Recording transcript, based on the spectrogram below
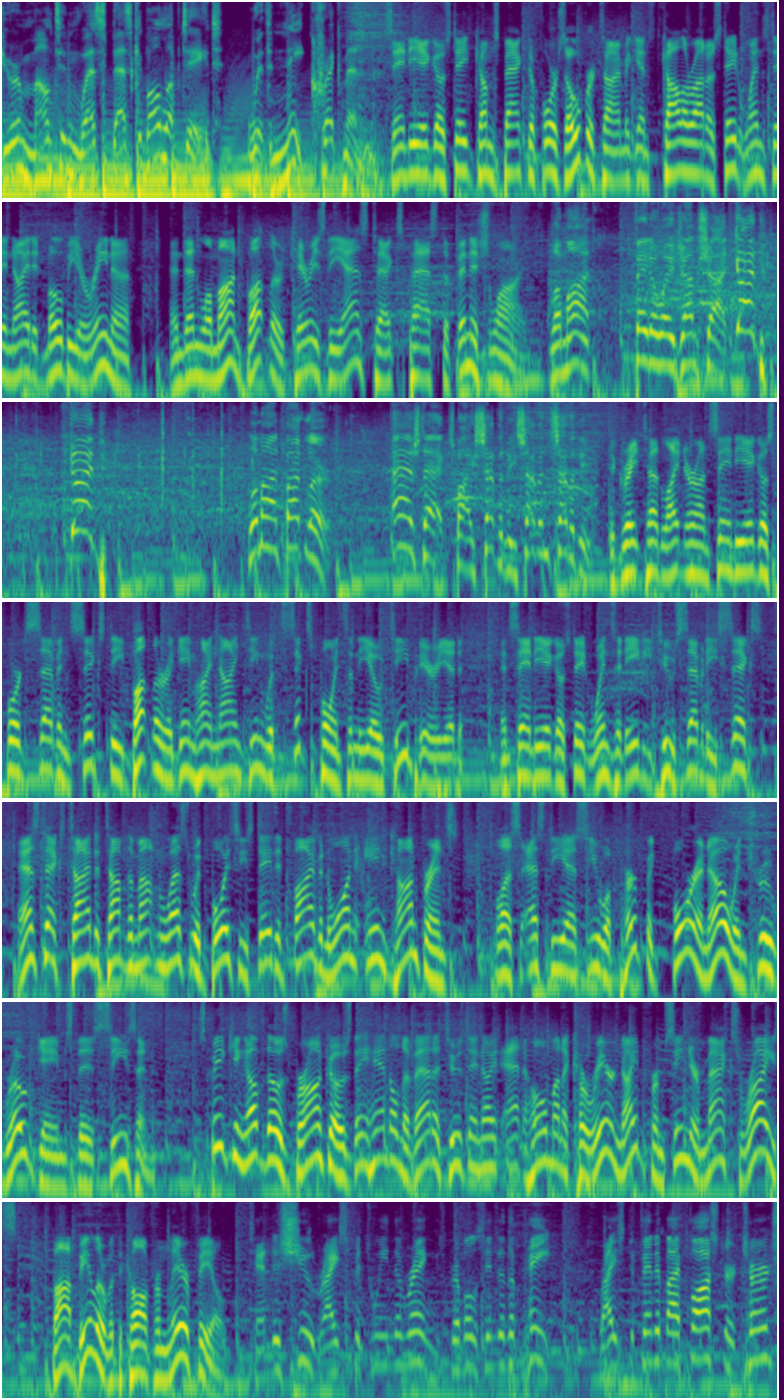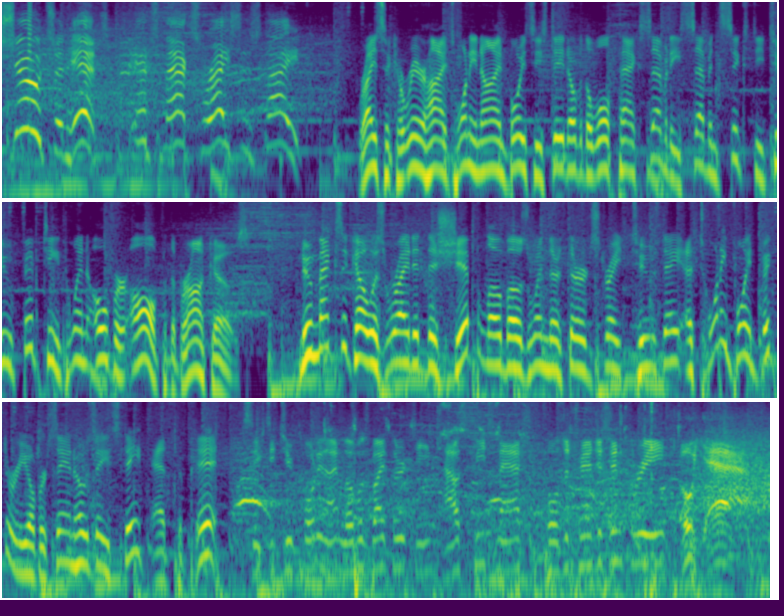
Here's your Mountain West basketball update with Nate Kreckman. San Diego State comes back to force overtime against Colorado State Wednesday night at Moby Arena. And then Lamont Butler carries the Aztecs past the finish line. Lamont, fadeaway jump shot. Good! Good! Lamont Butler. Aztecs by 77 70. The great Ted Leitner on San Diego Sports 760. Butler a game high 19 with six points in the OT period. And San Diego State wins at 82 76. Aztecs tied atop the Mountain West with Boise State at 5 and 1 in conference. Plus, SDSU a perfect 4 0 in true road games this season. Speaking of those Broncos, they handle Nevada Tuesday night at home on a career night from senior Max Rice. Bob Behler with the call from Learfield. 10 to shoot. Rice between the rings, dribbles into the paint. Rice defended by Foster, turns, shoots, and hits. It's Max Rice's night. Rice a career high 29, Boise State over the Wolfpack 77 62, 15th win overall for the Broncos. New Mexico has righted the ship. Lobos win their third straight Tuesday, a 20 point victory over San Jose State at the pit. 62 49, Lobos by 13. House beats Mash, pulls a transition three. Oh, yeah!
